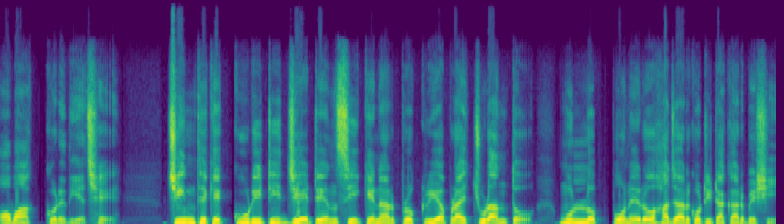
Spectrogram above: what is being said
অবাক করে দিয়েছে। চীন থেকে কুড়িটি জে টেন সি কেনার প্রক্রিয়া প্রায় চূড়ান্ত, মূল্য পনেরো হাজার কোটি টাকার বেশি।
